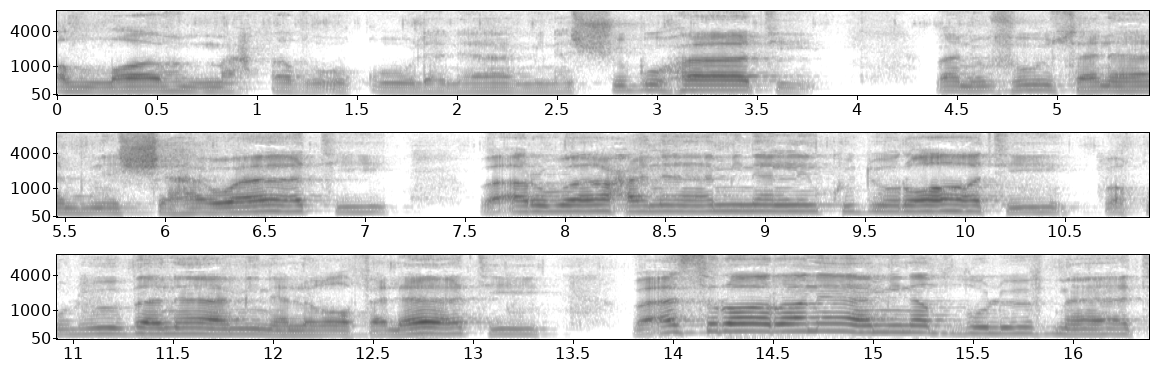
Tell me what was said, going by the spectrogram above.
اللهم احفظ أقولنا من الشبهات ونفوسنا من الشهوات وأرواحنا من الكدرات وقلوبنا من الغفلات وأسرارنا من الظلمات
